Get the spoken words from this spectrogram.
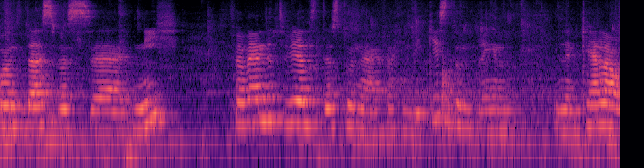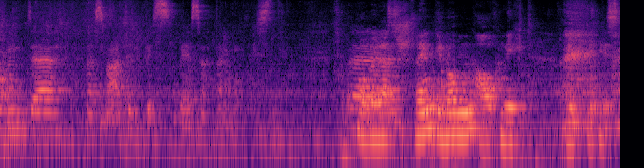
Und das, was äh, nicht verwendet wird, das tun wir einfach in die Kiste und bringen in den Keller und äh, das wartet bis Pessach dann ist. Wobei das streng genommen auch nicht richtig ist.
